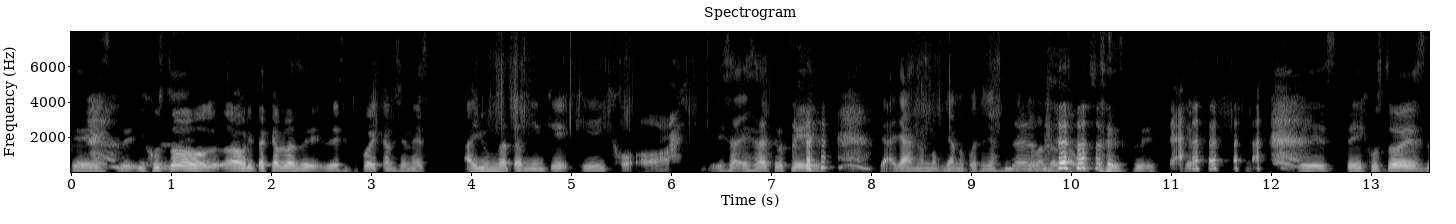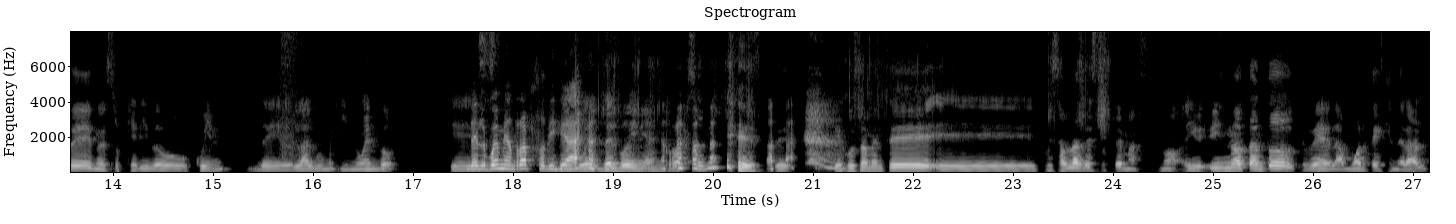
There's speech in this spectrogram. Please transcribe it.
este, y justo ahorita que hablas de, de ese tipo de canciones, hay una también que, que hijo, ay, esa, esa creo que ya, ya no, no, ya no puedo, ya me está Ya. quemando la voz. Este. Este, justo es de nuestro querido Queen, del álbum Innuendo. que Del es- Bohemian Rhapsody. del, Bohe- del Bohemian Rhapsody, este, que justamente eh, pues habla de estos temas, ¿no? Y, y no tanto de la muerte en general,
